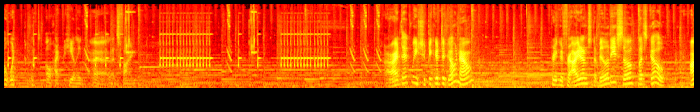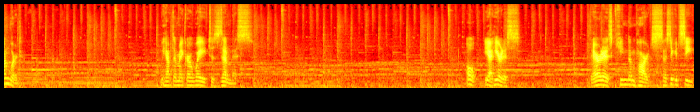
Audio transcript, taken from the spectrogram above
Oh, what? what? Oh, hyper healing. Uh, that's fine. Alright then, we should be good to go now. Pretty good for items and abilities, so let's go. Onward. We have to make our way to Xemnas. Oh, yeah, here it is. There it is, Kingdom Hearts. As you can see,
